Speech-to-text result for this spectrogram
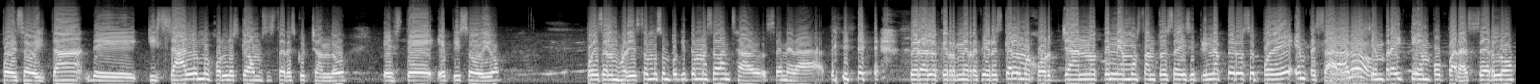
pues ahorita de, quizá a lo mejor los que vamos a estar escuchando este episodio, pues a lo mejor ya estamos un poquito más avanzados en edad. pero a lo que me refiero es que a lo mejor ya no tenemos tanto esa disciplina, pero se puede empezar. Claro. ¿verdad? Siempre hay tiempo para hacerlo,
